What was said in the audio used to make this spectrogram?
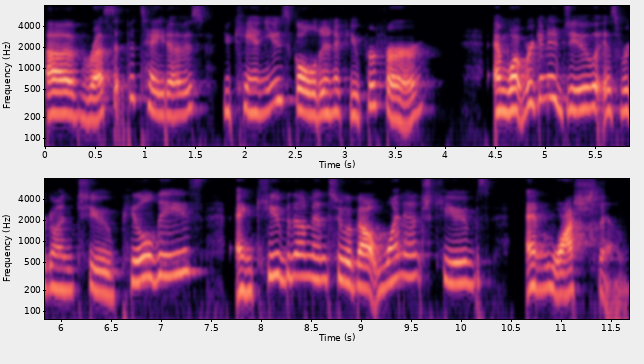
of russet potatoes. You can use golden if you prefer. And what we're gonna do is we're going to peel these and cube them into about one inch cubes and wash them.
